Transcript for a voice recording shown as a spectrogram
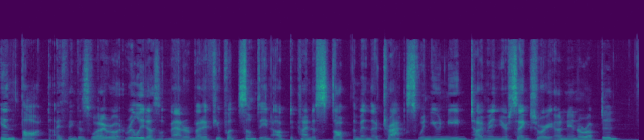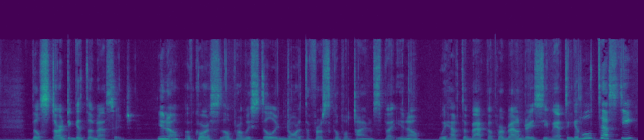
in thought, I think is what I wrote. It really doesn't matter. But if you put something up to kind of stop them in their tracks when you need time in your sanctuary uninterrupted, they'll start to get the message. You know, of course, they'll probably still ignore it the first couple times, but you know, we have to back up our boundaries. So you may have to get a little testy.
